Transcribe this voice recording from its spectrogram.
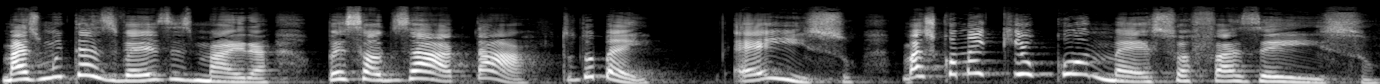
Mas muitas vezes, Mayra, o pessoal diz: ah, tá, tudo bem é isso. Mas como é que eu começo a fazer isso?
